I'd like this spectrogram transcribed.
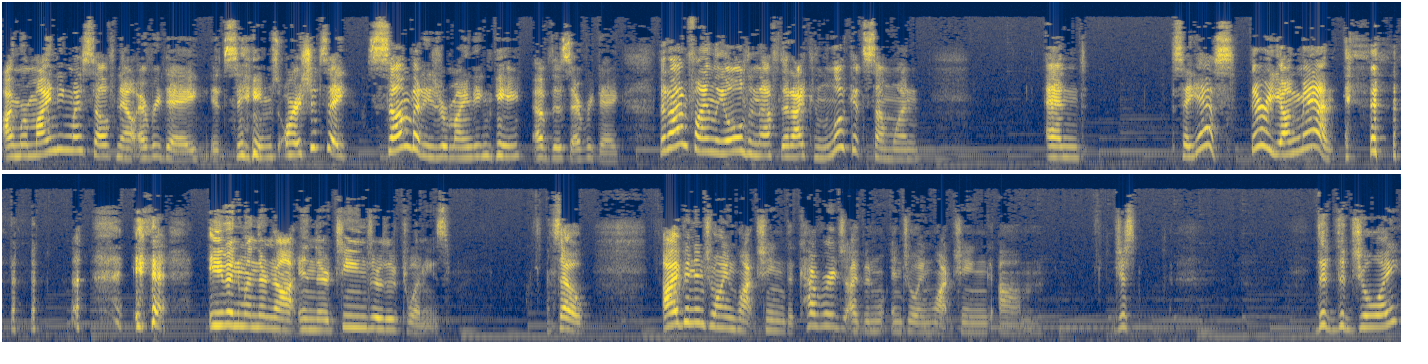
I'm reminding myself now every day, it seems, or I should say, somebody's reminding me of this every day, that I'm finally old enough that I can look at someone and say, yes, they're a young man. Even when they're not in their teens or their 20s. So, I've been enjoying watching the coverage. I've been enjoying watching um, just the, the joy,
